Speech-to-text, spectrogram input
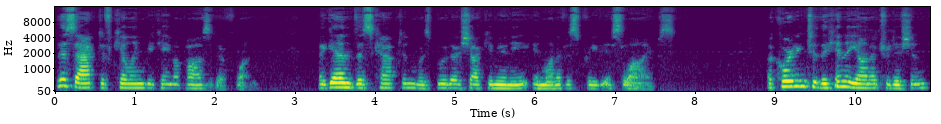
this act of killing became a positive one. Again, this captain was Buddha Shakyamuni in one of his previous lives. According to the Hinayana tradition,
